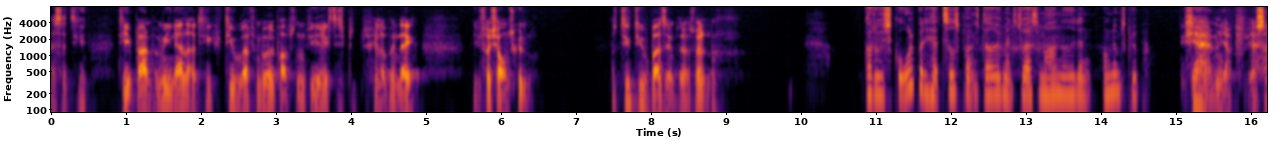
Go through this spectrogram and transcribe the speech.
Altså, de, de er børn på min alder, og de, de kunne godt finde på at poppe sådan fire ekstra piller på en dag, for sjovens skyld. Og de, de kunne bare hjem til deres forældre. Går du i skole på det her tidspunkt stadigvæk, mens du er så meget nede i den ungdomsklub? Ja, men jeg, altså,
